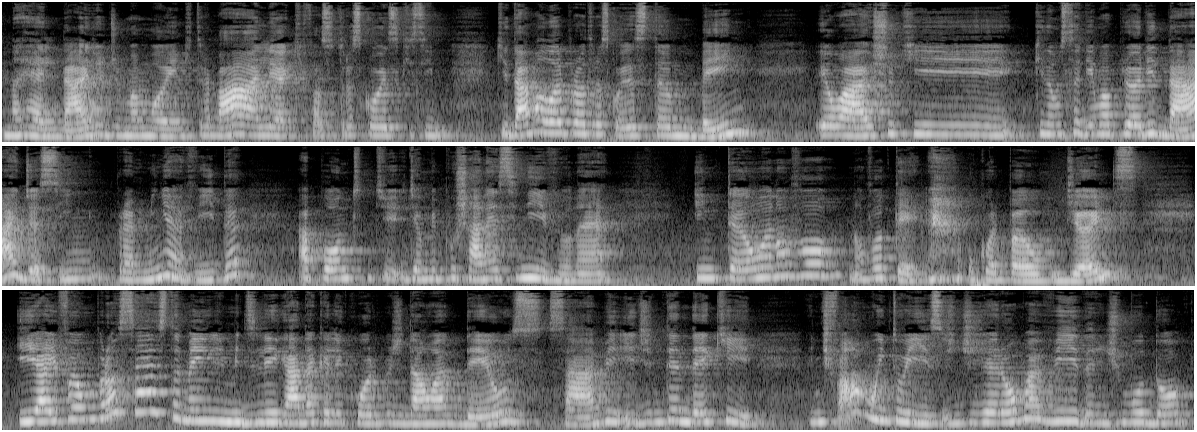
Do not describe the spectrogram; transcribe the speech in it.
na realidade de uma mãe que trabalha, que faz outras coisas, que, se, que dá valor para outras coisas também, eu acho que, que não seria uma prioridade, assim, pra minha vida, a ponto de, de eu me puxar nesse nível, né? Então eu não vou, não vou ter o corpão de antes e aí foi um processo também de me desligar daquele corpo, de dar um adeus, sabe? E de entender que a gente fala muito isso, a gente gerou uma vida, a gente mudou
